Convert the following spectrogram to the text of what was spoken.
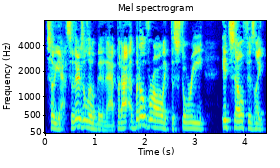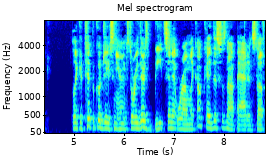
so yeah, so there's a little bit of that, but I, but overall, like the story itself is like like a typical Jason Aaron story. There's beats in it where I'm like, okay, this is not bad and stuff.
